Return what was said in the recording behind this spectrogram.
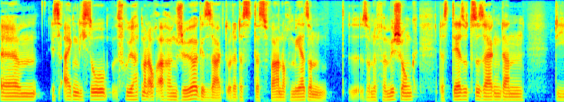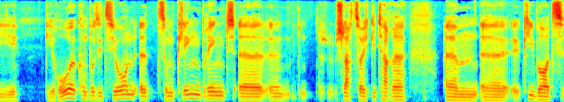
ähm, ist eigentlich so, früher hat man auch Arrangeur gesagt oder das, das war noch mehr so, ein, so eine Vermischung, dass der sozusagen dann die, die rohe Komposition äh, zum Klingen bringt, äh, äh, Schlagzeug, Gitarre, ähm, äh, Keyboards,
